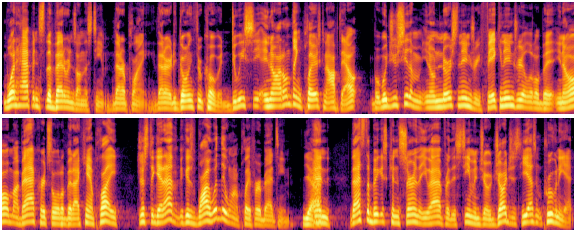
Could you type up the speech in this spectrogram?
what happens to the veterans on this team that are playing, that are going through COVID? Do we see, you know, I don't think players can opt out, but would you see them, you know, nurse an injury, fake an injury a little bit, you know, oh, my back hurts a little bit, I can't play, just to get out of it? Because why would they want to play for a bad team? Yeah. And that's the biggest concern that you have for this team. And Joe Judge is he hasn't proven it yet.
